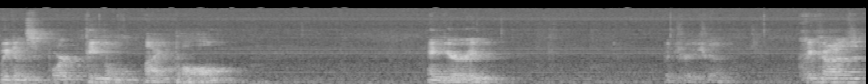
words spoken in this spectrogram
We can support people like Paul and Gary, Patricia, because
